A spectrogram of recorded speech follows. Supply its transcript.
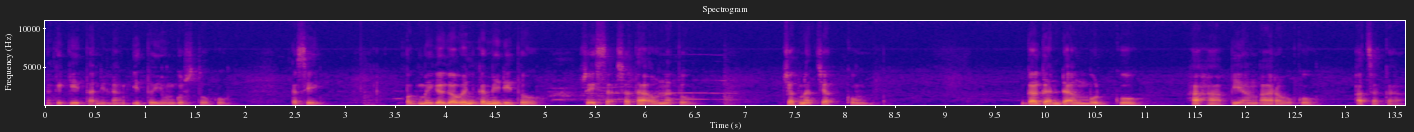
nakikita nilang ito yung gusto ko. Kasi pag may gagawin kami dito sa isa sa tao na to, check na check kung gaganda ang mood ko, hahappy ang araw ko, at saka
